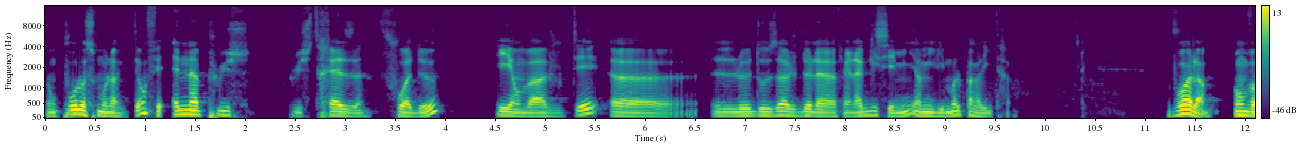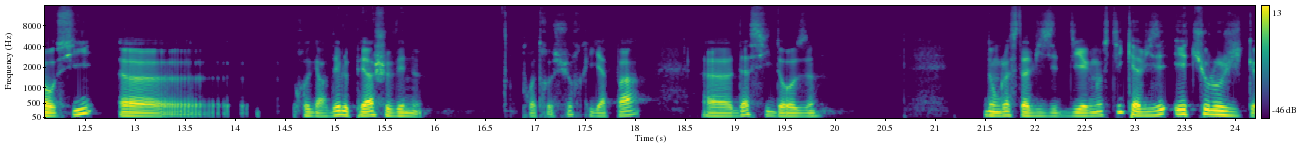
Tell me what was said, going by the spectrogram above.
Donc pour l'osmolarité, on fait Na plus 13 fois 2 et on va ajouter le dosage de la, glycémie en millimoles par litre. Voilà, on va aussi regarder le pH veineux pour être sûr qu'il n'y a pas d'acidose. Donc là, c'est à visée diagnostique, à visée étiologique.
